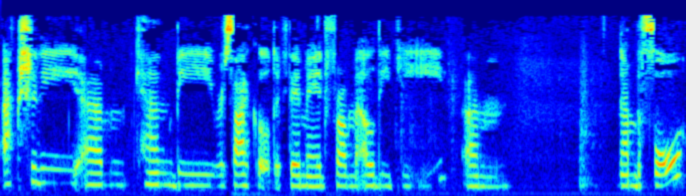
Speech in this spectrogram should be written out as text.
actually um, can be recycled if they're made from LDPE. Um, number four,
